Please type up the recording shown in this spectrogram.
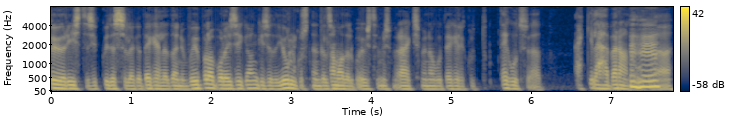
tööriistasid, kuidas sellega tegeleda on ju, võib-olla pole isegi ongi seda julgust nendel samadel põhjustel, mis me rääkisime nagu tegelikult tegutseda. äkki läheb ära nagu mm, -hmm.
